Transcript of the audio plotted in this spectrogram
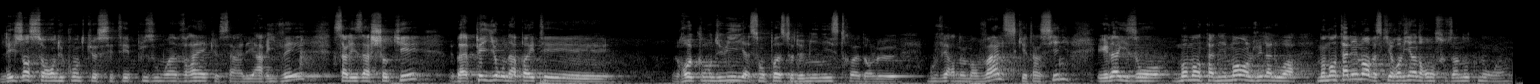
Les gens se sont rendus compte que c'était plus ou moins vrai, que ça allait arriver. Ça les a choqués. Eh ben, Payon n'a pas été reconduit à son poste de ministre dans le gouvernement Valls, ce qui est un signe. Et là, ils ont momentanément enlevé la loi. Momentanément, parce qu'ils reviendront sous un autre nom. Hein.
